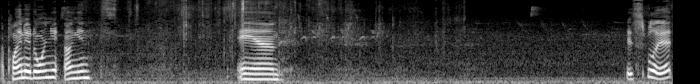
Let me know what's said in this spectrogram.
I planted onion, onions and it split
